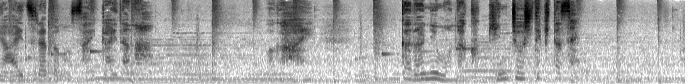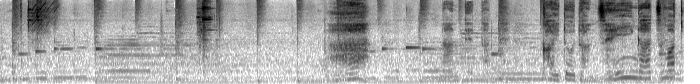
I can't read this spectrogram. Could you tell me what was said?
にあいつらとの再会だな。我が輩柄にもなく緊張してきたぜ。ああなんてったって怪盗団全員が集まって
